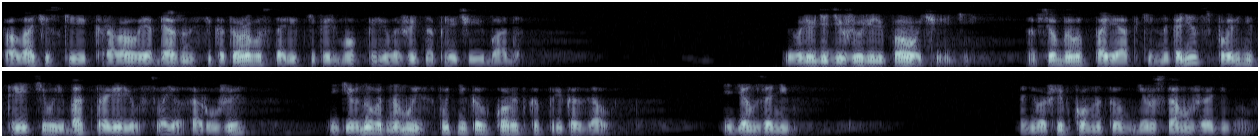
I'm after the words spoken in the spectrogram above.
палаческие кровавые обязанности которого старик теперь мог переложить на плечи Ибада. Его люди дежурили по очереди, но все было в порядке. Наконец, в половине третьего Ибад проверил свое оружие и, кивнув одному из спутников, коротко приказал «Идем за ним». Они вошли в комнату, где Рустам уже одевался.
